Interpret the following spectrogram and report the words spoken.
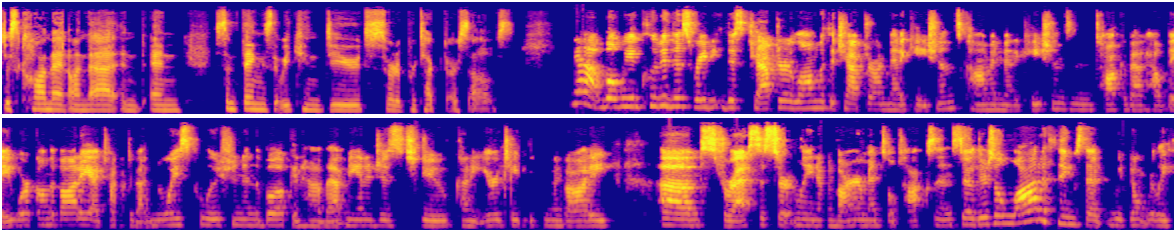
just comment on that and and some things that we can do to sort of protect ourselves yeah, well, we included this this chapter along with the chapter on medications, common medications, and talk about how they work on the body. I talked about noise pollution in the book and how that manages to kind of irritate the human body. Um, stress is certainly an environmental toxin. So there's a lot of things that we don't really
